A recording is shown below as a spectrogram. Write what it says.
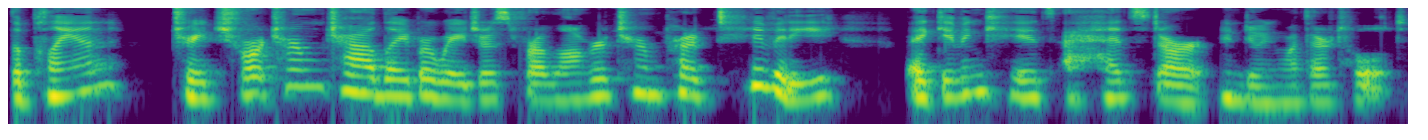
The plan? Trade short term child labor wages for longer term productivity by giving kids a head start in doing what they're told.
